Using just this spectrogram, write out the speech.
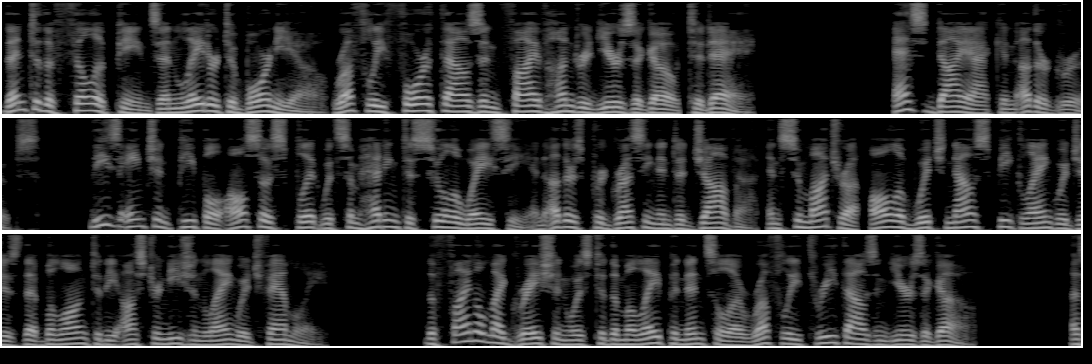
then to the Philippines and later to Borneo roughly 4,500 years ago today. S Dayak and other groups. These ancient people also split with some heading to Sulawesi and others progressing into Java, and Sumatra, all of which now speak languages that belong to the Austronesian language family. The final migration was to the Malay Peninsula roughly 3,000 years ago. A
